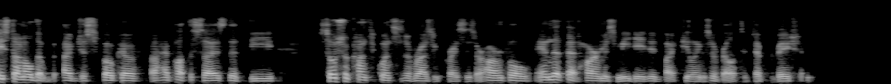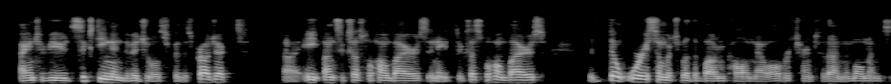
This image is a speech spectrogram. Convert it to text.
Based on all that I've just spoke of, I hypothesize that the social consequences of rising prices are harmful and that that harm is mediated by feelings of relative deprivation. I interviewed 16 individuals for this project. uh, eight unsuccessful home buyers and eight successful home buyers. Don't worry so much about the bottom column now. I'll return to that in a moment.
